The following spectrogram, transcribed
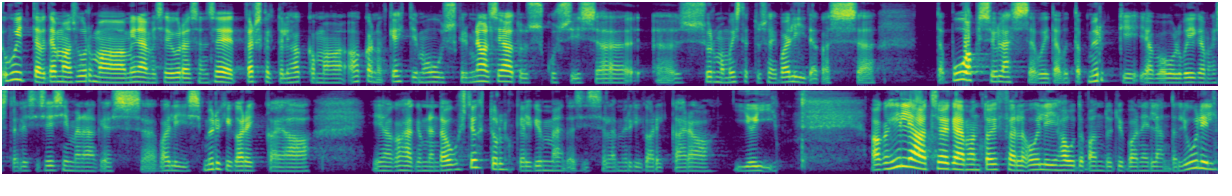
huvitav tema surma minemise juures on see, et värskelt oli hakkama, hakanud kehtima uus kriminaalseadus, kus siis äh, äh surmamõistetu sai valida, kas ta puuakse üles või ta võtab mürki ja Paul Võigemast oli siis esimene, kes valis mürgikarika ja ja kahekümnenda augusti õhtul kell kümme ta siis selle mürgikarika ära jõi. aga Hilja Zöge-Manteuffel oli hauda pandud juba neljandal juulil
